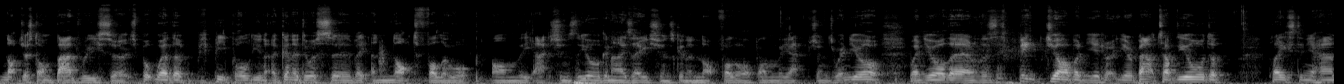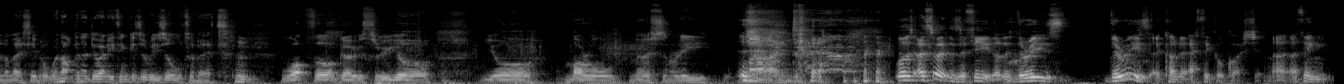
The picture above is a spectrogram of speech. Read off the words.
not just on bad research but whether people you know are going to do a survey and not follow up on the actions? The organization's going to not follow up on the actions. When you're when you're there and there's this big job and you're, you're about to have the order placed in your hand and they say but we're not going to do anything as a result of it. Hmm. What thought goes through your your moral mercenary mind? Well, I suppose there's a few. There is there is a kind of ethical question. I, I think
